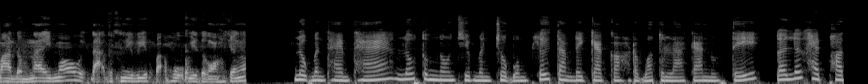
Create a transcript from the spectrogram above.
បានតំណែងមកដាក់ទៅគ្នាវាបាក់ពួកវាទាំងអស់អញ្ចឹងលោកបន្ថែមថាលោកទំនងជាមិនចុះបំភ្លឺតាមដីកាកោះរបស់តុលាការនោះទេដោយលើកហេតុផល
